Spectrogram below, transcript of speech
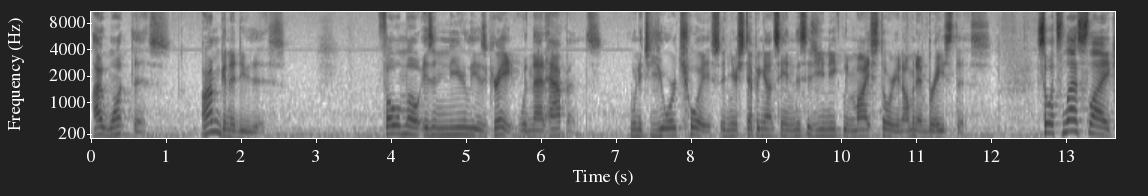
I want this. I'm going to do this. FOMO isn't nearly as great when that happens, when it's your choice and you're stepping out and saying, This is uniquely my story and I'm going to embrace this. So it's less like,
